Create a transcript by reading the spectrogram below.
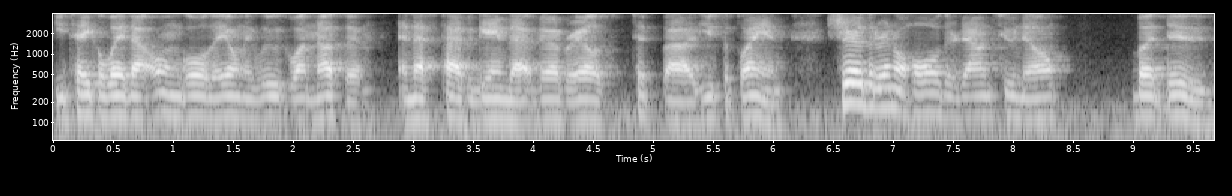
You take away that own goal, they only lose one nothing, and that's the type of game that Villarreal is uh, used to playing. Sure, they're in a hole, they're down two 0 but dude,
